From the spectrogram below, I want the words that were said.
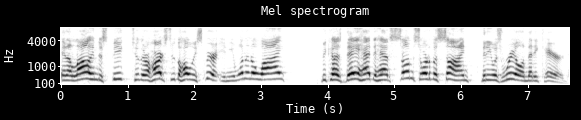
and allow Him to speak to their hearts through the Holy Spirit. And you want to know why? Because they had to have some sort of a sign that He was real and that He cared.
